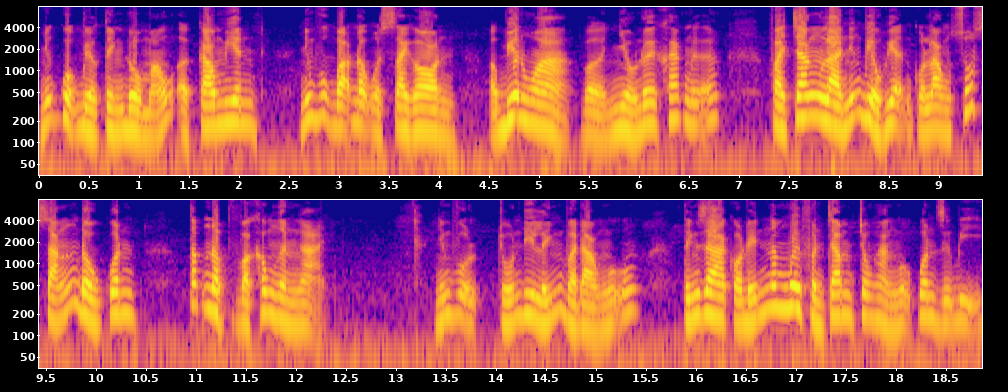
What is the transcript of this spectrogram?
Những cuộc biểu tình đổ máu ở Cao Miên, những vụ bạo động ở Sài Gòn, ở Biên Hòa và ở nhiều nơi khác nữa. Phải chăng là những biểu hiện của lòng sốt sắng đầu quân, tấp nập và không ngần ngại? Những vụ trốn đi lính và đào ngũ, tính ra có đến 50% trong hàng ngũ quân dự bị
